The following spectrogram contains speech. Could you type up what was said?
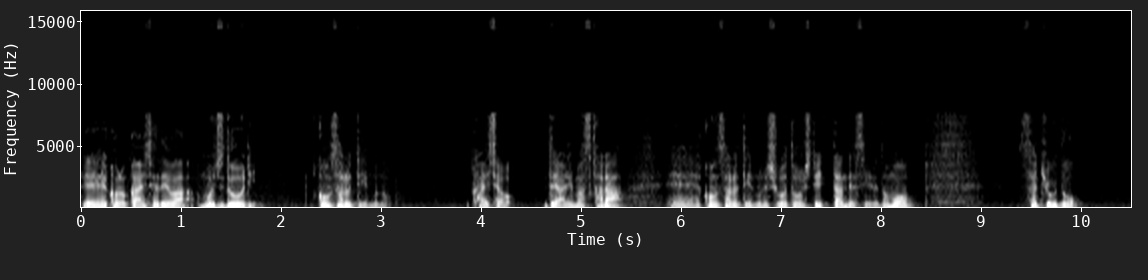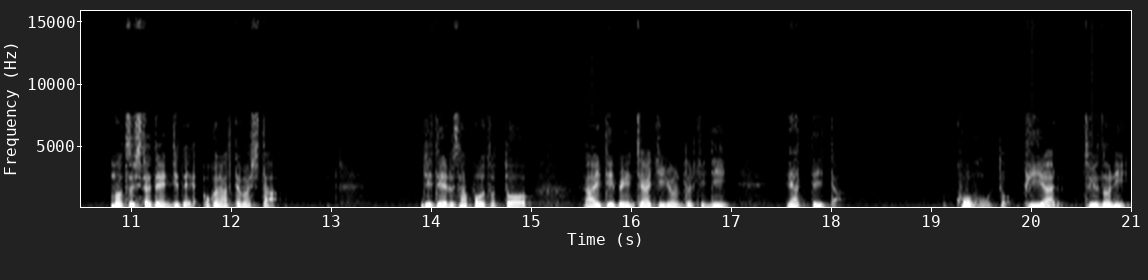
えー、この会社では文字通りコンサルティングの会社でありますから、えー、コンサルティングの仕事をしていったんですけれども、先ほど松下電機で行ってました、リテールサポートと IT ベンチャー企業の時にやっていた広報と PR というのに、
